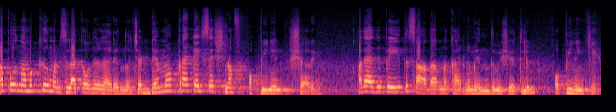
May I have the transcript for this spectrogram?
അപ്പോൾ നമുക്ക് മനസ്സിലാക്കാവുന്ന ഒരു കാര്യം എന്ന് വെച്ചാൽ ഡെമോക്രാറ്റൈസേഷൻ ഓഫ് ഒപ്പീനിയൻ ഷെയറിങ് അതായത് ഇപ്പോൾ ഏത് സാധാരണക്കാരനും എന്ത് വിഷയത്തിലും ഒപ്പീനിയൻ ചെയ്യാം.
